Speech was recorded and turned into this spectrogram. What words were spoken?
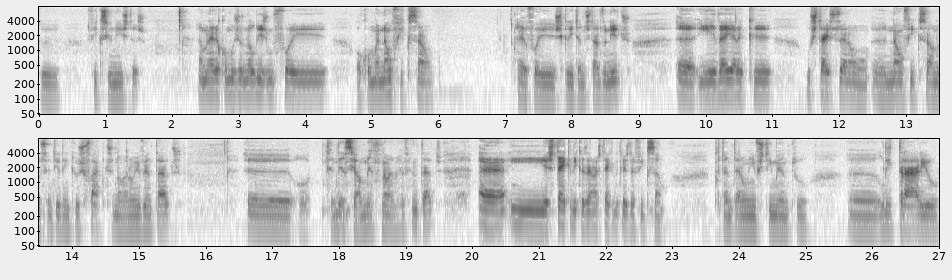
que ficcionistas, a maneira como o jornalismo foi, ou como a não ficção uh, foi escrita nos Estados Unidos, e a ideia era que os textos eram uh, não ficção no sentido em que os factos não eram inventados, uh, ou tendencialmente não eram inventados, uh, e as técnicas eram as técnicas da ficção. Portanto, era um investimento literário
